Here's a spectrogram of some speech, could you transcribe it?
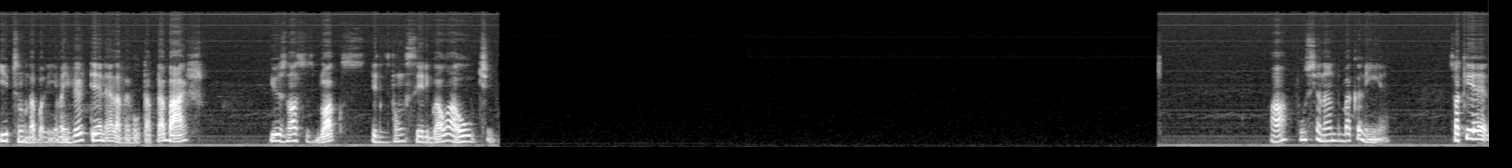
y da bolinha vai inverter, né, ela vai voltar para baixo. E os nossos blocos eles vão ser igual a out, Ó, funcionando bacaninha. Só que é,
